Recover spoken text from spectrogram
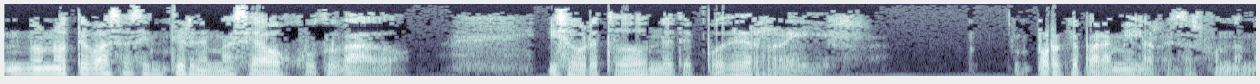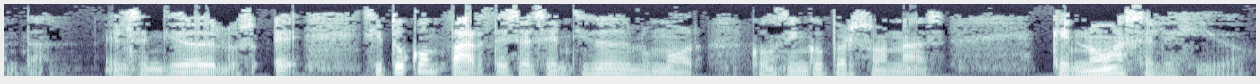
no, no te vas a sentir demasiado juzgado y sobre todo donde te puedes reír porque para mí la risa es fundamental. El sentido de los, eh, si tú compartes el sentido del humor con cinco personas que no has elegido,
